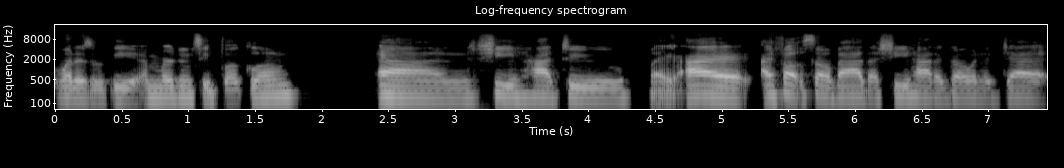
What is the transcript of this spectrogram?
what is it, the emergency book loan. And she had to like, I, I felt so bad that she had to go into debt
